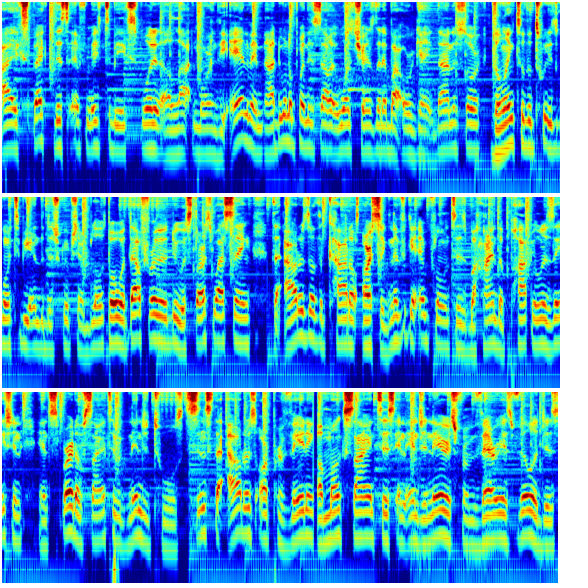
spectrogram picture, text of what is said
I expect this information to be exploited a lot more in the anime. Now, I do want to point this out, it was translated by Organic Dinosaur dinosaur. The link to the tweet is going to be in the description below. But without further ado, it starts by saying the outers of the Kara are significant influences behind the popularization and spread of scientific ninja tools. Since the outers are pervading amongst scientists and engineers from various villages,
